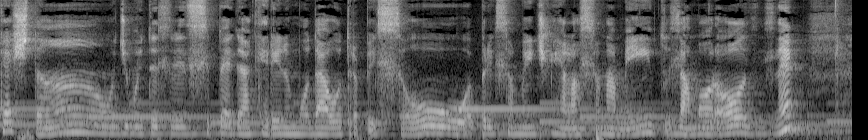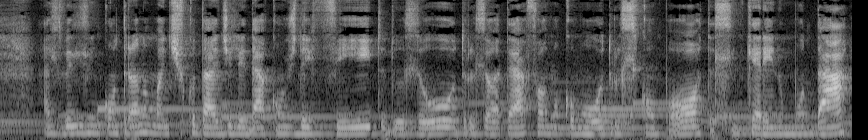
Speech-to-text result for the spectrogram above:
questão de muitas vezes se pegar querendo mudar outra pessoa, principalmente em relacionamentos amorosos, né? Às vezes encontrando uma dificuldade de lidar com os defeitos dos outros ou até a forma como o outro se comporta, assim, querendo mudar,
